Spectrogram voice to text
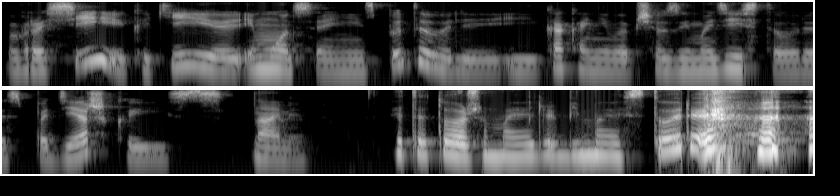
в России, какие эмоции они испытывали и как они вообще взаимодействовали с поддержкой с нами. Это тоже моя любимая история.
